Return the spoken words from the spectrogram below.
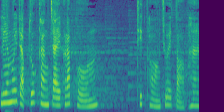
เลี้ยงไว้ดับทุกทางใจครับผม ทิดพองช่วยตอบให้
